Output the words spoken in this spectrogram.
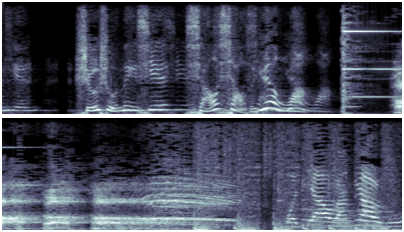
天，数数那些小小的愿望。我叫王妙如，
